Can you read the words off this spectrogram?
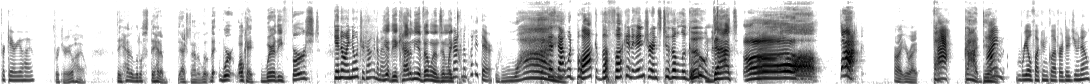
For Cary, Ohio. for Cary, Ohio, they had a little. They had a actually not a little. They, we're okay. Where the first, Yeah, no, I know what you're talking about. yeah, the Academy of Villains in They're like. not tw- to put it there. why? Because that would block the fucking entrance to the lagoon. That's oh fuck. All right, you're right. Fuck. Ah, God damn it. I'm real fucking clever. Did you know?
